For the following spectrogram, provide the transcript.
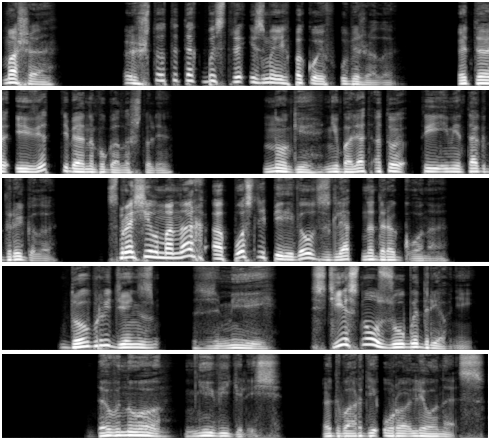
Маша, что ты так быстро из моих покоев убежала? Это Ивет тебя напугала, что ли? Ноги не болят, а то ты ими так дрыгала. Спросил монарх, а после перевел взгляд на дракона. Добрый день, зм... змей. Стиснул зубы древний. Давно не виделись, Эдварди Уро Леонес.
